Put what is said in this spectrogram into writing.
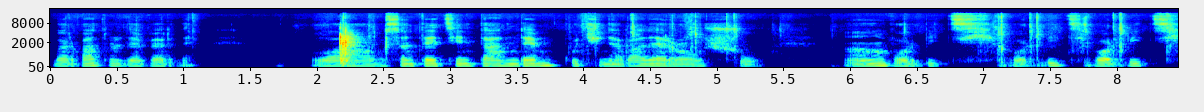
Bărbatul de verde. Wow, sunteți în tandem cu cineva de roșu. A, vorbiți, vorbiți, vorbiți.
